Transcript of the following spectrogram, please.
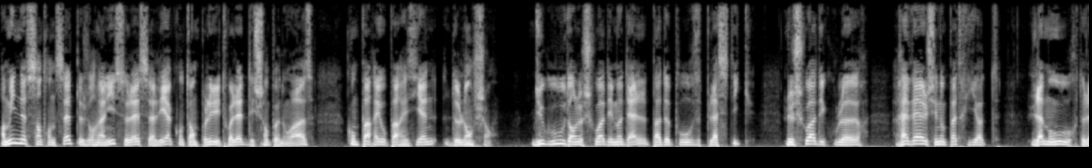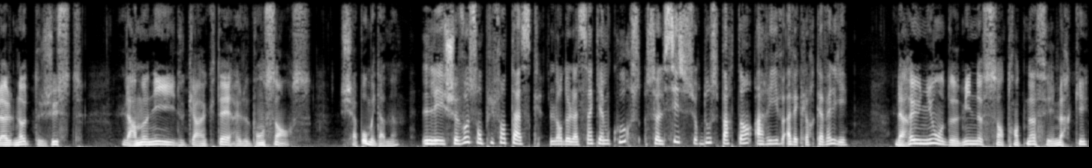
En 1937, le journaliste se laisse aller à contempler les toilettes des champenoises, comparées aux parisiennes de Longchamp. Du goût dans le choix des modèles, pas de pose plastique. Le choix des couleurs révèle chez nos patriotes l'amour de la note juste, l'harmonie du caractère et le bon sens. Chapeau, mesdames. Les chevaux sont plus fantasques. Lors de la cinquième course, seuls 6 sur 12 partants arrivent avec leurs cavaliers. La réunion de 1939 est marquée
